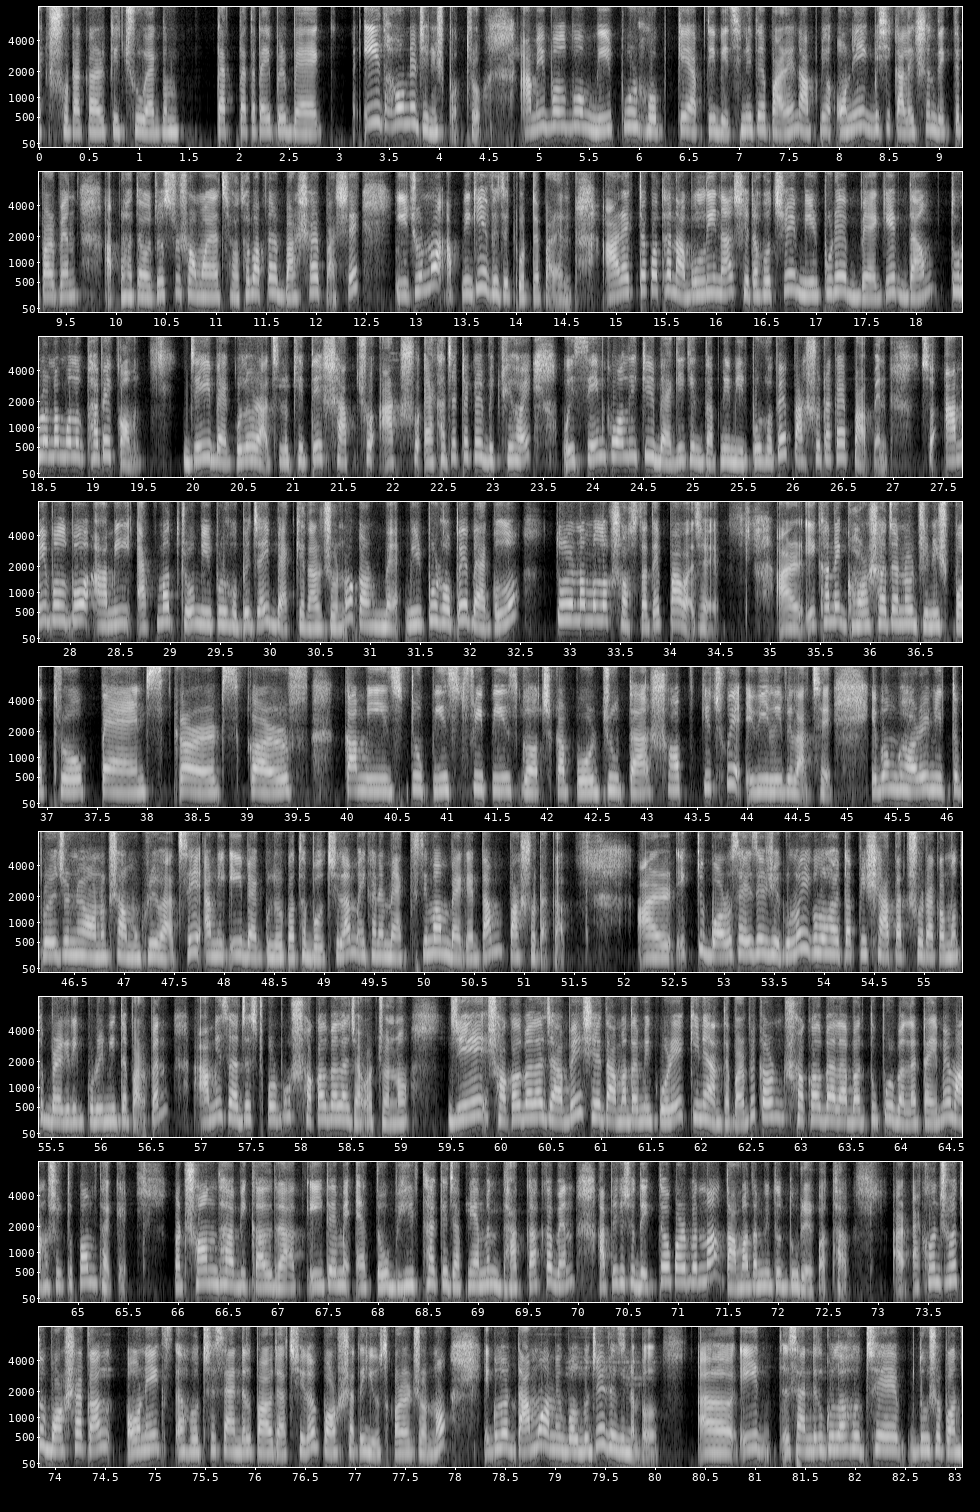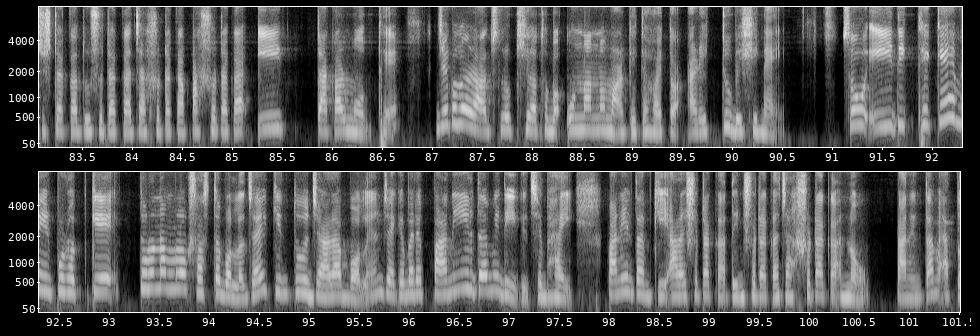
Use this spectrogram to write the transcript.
একশো টাকার কিছু একদম প্যাতপ্যাতা টাইপের ব্যাগ এই ধরনের জিনিসপত্র। আমি বলব মিরপুর হোপকে আপনি বেছে নিতে পারেন। আপনি অনেক বেশি কালেকশন দেখতে পারবেন। আপনার হাতে অজস্র সময় আছে অথবা আপনার বাসার পাশে। এই জন্য আপনি গিয়ে ভিজিট করতে পারেন। আর একটা কথা না বললেই না, সেটা হচ্ছে মিরপুরে ব্যাগের দাম তুলনামূলকভাবে কম। যেই ব্যাগগুলো রাজলক্ষীতে সাতশো, আটশো, এক হাজার টাকায় বিক্রি হয়, ওই সেম কোয়ালিটির ব্যাগই কিন্তু আপনি মিরপুর হোপে পাঁচশো টাকায় পাবেন। সো আমি বলব আমি একমাত্র মিরপুর হোপে যাই ব্যাগ কেনার জন্য। কারণ মিরপুর হোপে ব্যাগগুলো তুলনামূলক সস্তাতে পাওয়া যায়। আর এখানে ঘর সাজানোর জিনিসপত্র, pant, skirt, scarf, kameez, two piece, three piece, গজ কাপড়, জুতা সব কিছুই অ্যাভেলেবেল আছে। এবং ঘরে নিত্য প্রয়োজনীয় অনেক সামগ্রীও আছে। আমি এই ব্যাগগুলোর কথা বলছিলাম। এখানে ম্যাক্সিমাম ব্যাগের দাম পাঁচশো টাকা। আর একটু বড় সাইজের যেগুলো, এগুলো হয়তো আপনি সাত আটশো টাকার মতো ব্র্যাগেডিং করে নিতে পারবেন। আমি সাজেস্ট করব সকালবেলা যাওয়ার জন্য। যে সকালবেলা যাবে, সে দামাদামি করে কিনে আনতে পারবে, কারণ সকালবেলা বা দুপুরবেলা টাইমে মানুষ একটু কম থাকে। বাট সন্ধ্যা, বিকাল, রাত, এই টাইমে এত ভিড় থাকে যে আপনি এমন ধাক্কা খাবেন, আপনি কিছু দেখতেও পারবেন না, দামাদামি তো দূরের কথা। আর এখন যেহেতু বর্ষাকাল, অনেক হচ্ছে স্যান্ডেল পাওয়া যাচ্ছিল বর্ষাতে ইউজ করার জন্য। এগুলোর দামও আমি বলব যে রিজনেবল এই স্যান্ডেলগুলো হচ্ছে দুশো পঞ্চাশ টাকা, দুশো টাকা, চারশো টাকা, পাঁচশো টাকা, এই টাকার মধ্যে যেগুলো রাজলক্ষ্মী অথবা অন্যান্য মার্কেটে হয়তো আর একটু বেশি নেয়। সো এই দিক থেকে মিরপুর হবকে তুলনামূলক সস্তা বলা যায়, কিন্তু যারা বলেন যে একেবারে পানির দামে দিয়ে দিচ্ছে, ভাই, পানির দাম কি আড়াইশো টাকা, তিনশো টাকা, চারশো টাকা? নো পানির দাম এত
